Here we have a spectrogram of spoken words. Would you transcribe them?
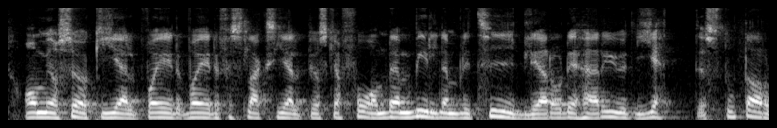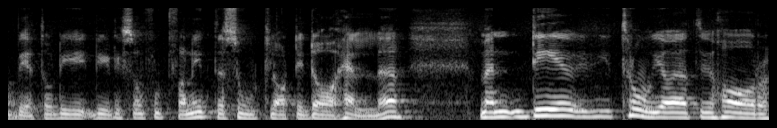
om jag söker hjälp, vad är, det, vad är det för slags hjälp jag ska få? Om den bilden blir tydligare, och det här är ju ett jättestort arbete och det, det är liksom fortfarande inte solklart idag heller. Men det tror jag att du har...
